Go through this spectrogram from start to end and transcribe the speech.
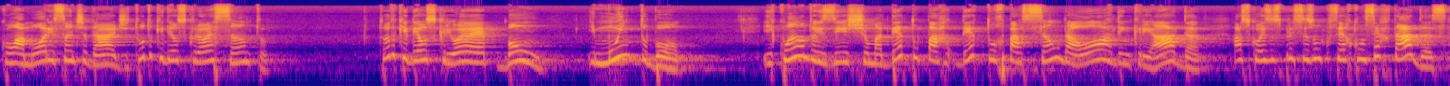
com amor e santidade. Tudo que Deus criou é santo. Tudo que Deus criou é bom e muito bom. E quando existe uma deturpação da ordem criada, as coisas precisam ser consertadas,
